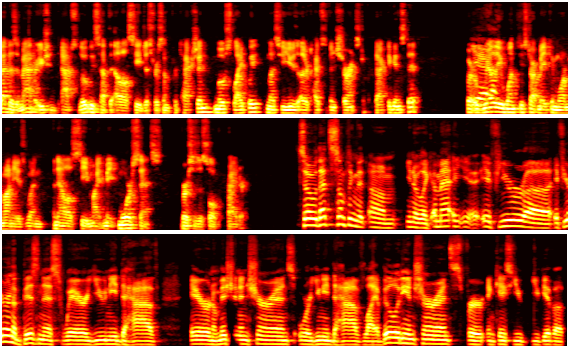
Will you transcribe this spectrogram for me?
that doesn't matter. You should absolutely set the LLC just for some protection, most likely, unless you use other types of insurance to protect against it. But yeah. really, once you start making more money, is when an LLC might make more sense versus a sole proprietor. So that's something that um, you know, like if you're uh, if you're in a business where you need to have error and omission insurance, or you need to have liability insurance for in case you you give a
